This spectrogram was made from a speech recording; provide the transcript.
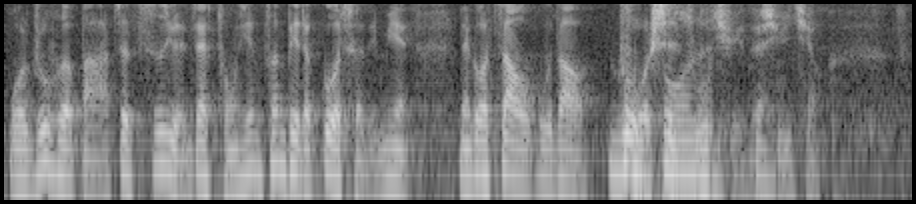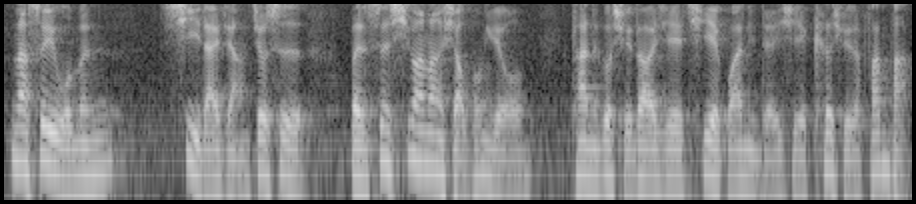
我如何把这资源在重新分配的过程里面，能够照顾到弱势族群的需求。那所以我们系来讲，就是本身希望让小朋友他能够学到一些企业管理的一些科学的方法，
